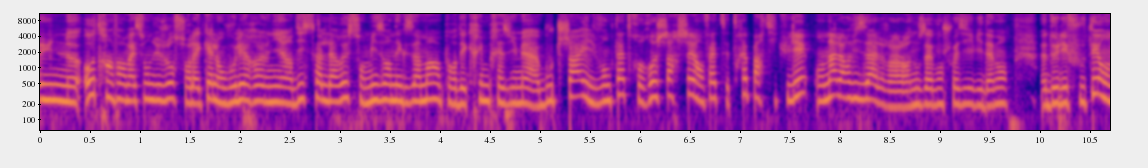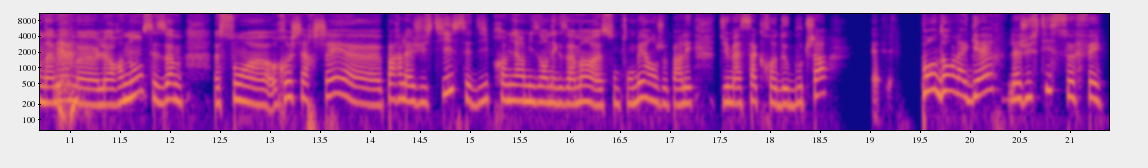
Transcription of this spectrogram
Une autre information du jour sur laquelle on voulait revenir. Dix soldats russes sont mis en examen pour des crimes présumés à Boutcha. Ils vont être recherchés. En fait, c'est très particulier. On a leur visage. Alors, nous avons choisi évidemment de les flouter. On a même euh, leur nom. Ces hommes sont euh, recherchés euh, par la justice. Ces dix premières mises en examen sont tombées. Hein. Je parlais du massacre de Boutcha. Pendant la guerre, la justice se fait.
